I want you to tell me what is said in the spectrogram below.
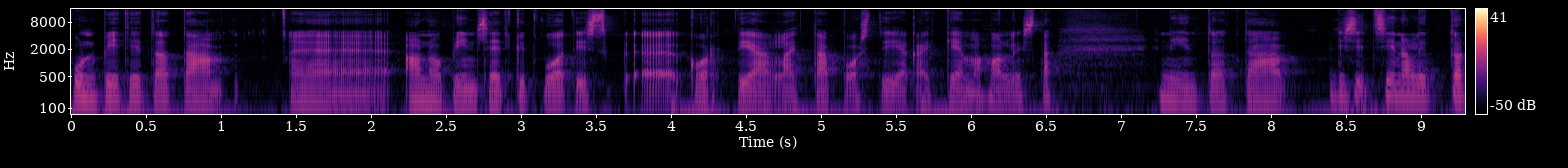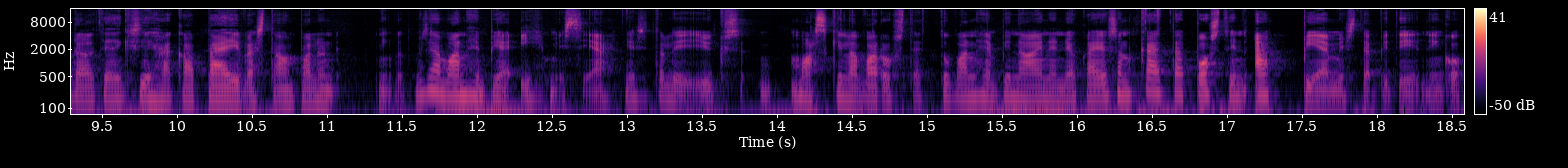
kun piti tota, äh, Anopin 70-vuotiskorttia laittaa postiin ja kaikkea mahdollista. Niin, tota, niin sit siinä oli todella tietenkin siihen aikaan päivästä on paljon niin vanhempia ihmisiä. Ja sitten oli yksi maskilla varustettu vanhempi nainen, joka ei osannut käyttää postin appia, mistä piti, niin kuin,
